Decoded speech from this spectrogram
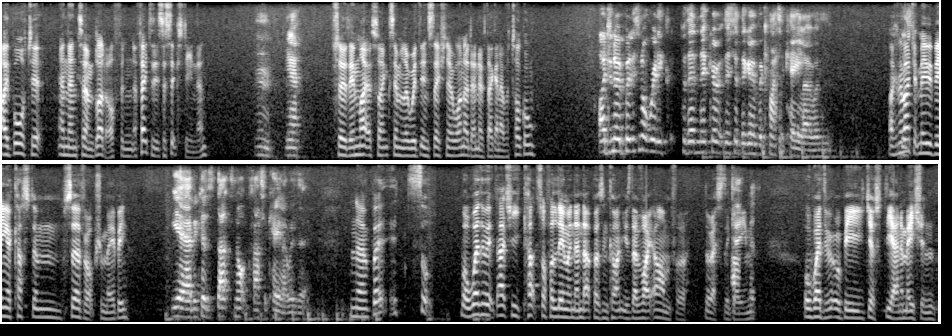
I bought it and then turned blood off, and effectively it's a 16 then. Mm, yeah. So they might have something similar with Installation 01. I don't know if they're going to have a toggle. I don't know, but it's not really. But then they go, they said they're going for classic Halo, and I can imagine it maybe being a custom server option, maybe. yeah, because that's not classic Halo, is it? No, but it's sort of, well, whether it actually cuts off a limb and then that person can't use their right arm for the rest of the Ah, game, but- or whether it will be just the animation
